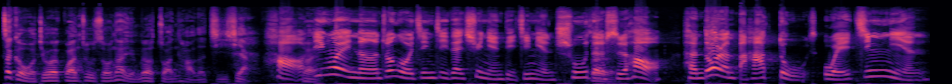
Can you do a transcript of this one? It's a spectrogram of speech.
这个我就会关注说，那有没有转好的迹象？好，因为呢，中国经济在去年底、今年初的时候，很多人把它赌为今年。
